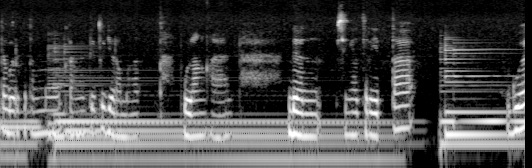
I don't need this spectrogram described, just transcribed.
kita baru ketemu karena itu jarang banget pulang kan. Dan singkat cerita gue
